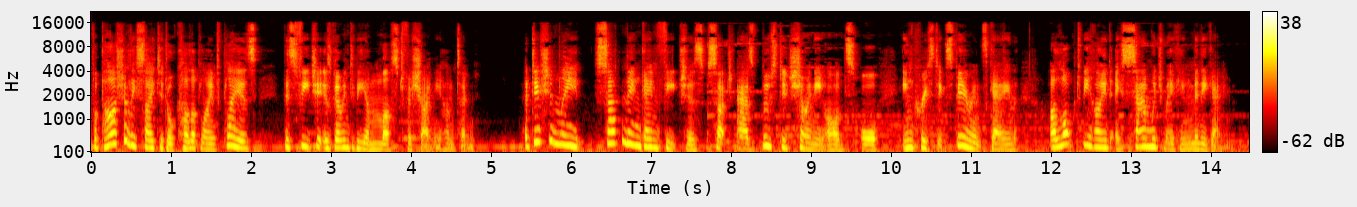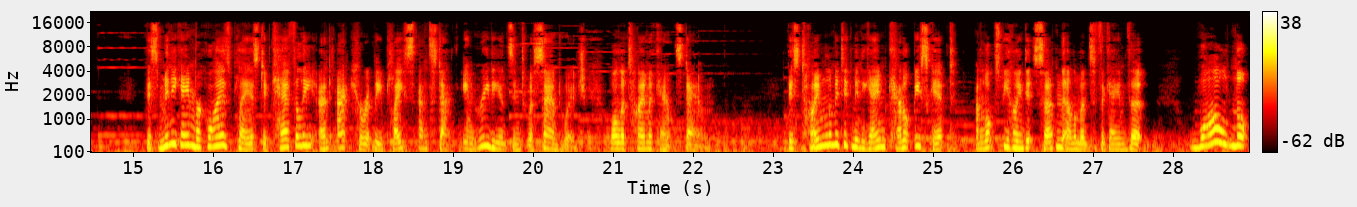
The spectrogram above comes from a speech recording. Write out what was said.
For partially sighted or colourblind players, this feature is going to be a must for shiny hunting. Additionally, certain in game features, such as boosted shiny odds or increased experience gain, are locked behind a sandwich making minigame. This minigame requires players to carefully and accurately place and stack ingredients into a sandwich while a timer counts down. This time limited minigame cannot be skipped, and locks behind it certain elements of the game that, while not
